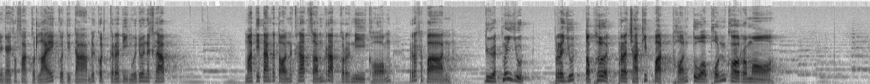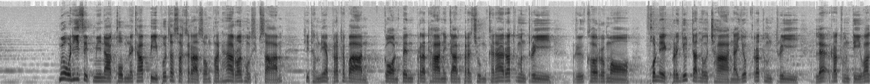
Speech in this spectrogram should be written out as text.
ยังไงก็ฝากกดไลค์ กดติดตามและกดกระดิ่งไว้ด้วยนะครับ มาติดตามกันต่อนะครับสำหรับกรณีของรัฐบาล เดือดไม่หยุด ประยุทธ์ตะเพิดประชาธิปัตย์ถอนตัวพ้นคอรมอ เมื่อวันที่ 10 มีนาคมนะครับ ปีพุทธศักราช 2563 ที่ทำเนียบรัฐบาลก่อนเป็นประธานในการประชุมคณะรัฐมนตรี หรือคอรมอพลเอกประยุทธ์จันโอชานายกรัฐมนตรี และรัฐมนตรีว่า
